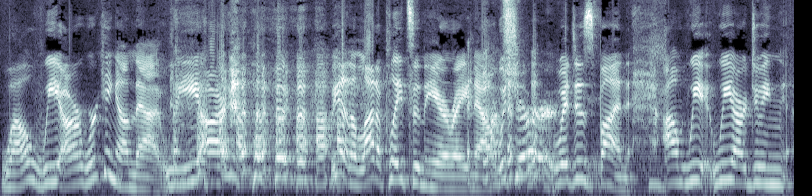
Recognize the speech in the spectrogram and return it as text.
Well, we are working on that. We are we got a lot of plates in the air right now, which Sure. which is fun. Um, we we are doing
